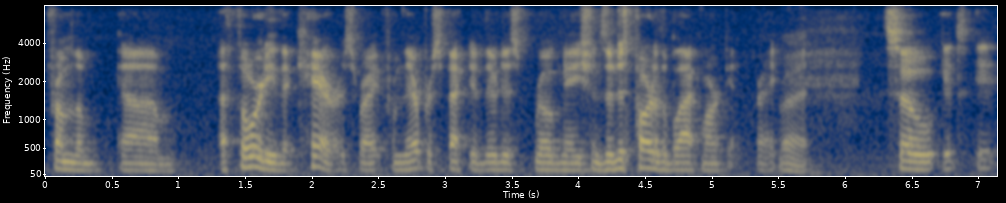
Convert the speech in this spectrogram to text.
from the um, authority that cares, right? From their perspective, they're just rogue nations. They're just part of the black market, right? Right. So it's it,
